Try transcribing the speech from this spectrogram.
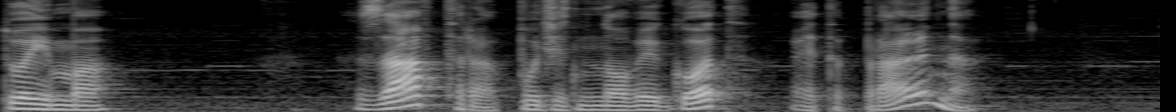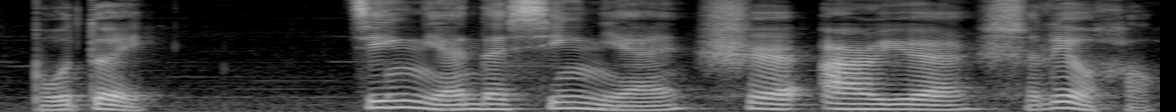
对吗? Завтра будет Новый год, это правильно? 不对，今年的新年是二月十六号。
